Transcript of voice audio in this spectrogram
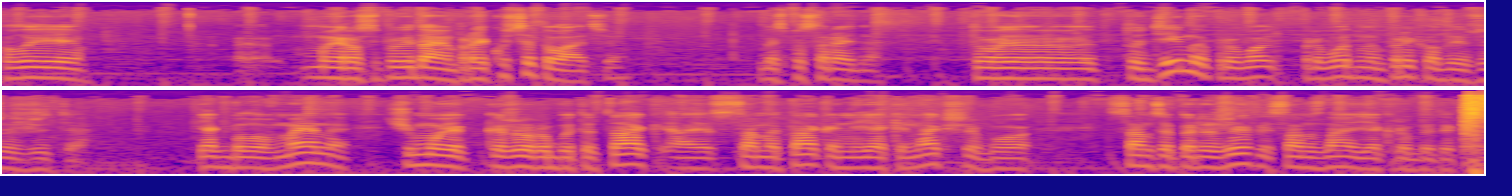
Коли е, ми розповідаємо про якусь ситуацію безпосередньо, то е, тоді ми приво- приводимо приклади вже з життя. Як було в мене, чому я кажу робити так, а саме так, а ніяк інакше, бо сам це пережив і сам знаю, як робити так.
